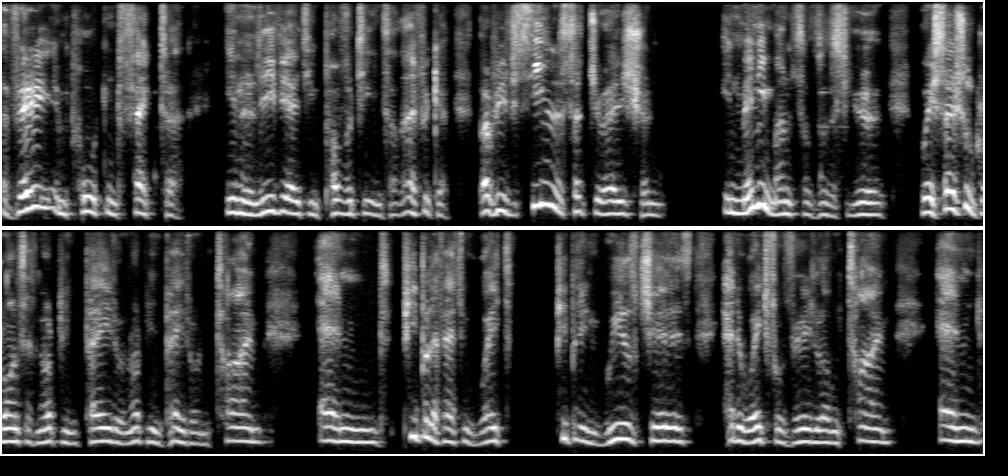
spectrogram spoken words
a very important factor in alleviating poverty in South Africa. But we've seen a situation in many months of this year where social grants have not been paid or not been paid on time, and people have had to wait. People in wheelchairs had to wait for a very long time, and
